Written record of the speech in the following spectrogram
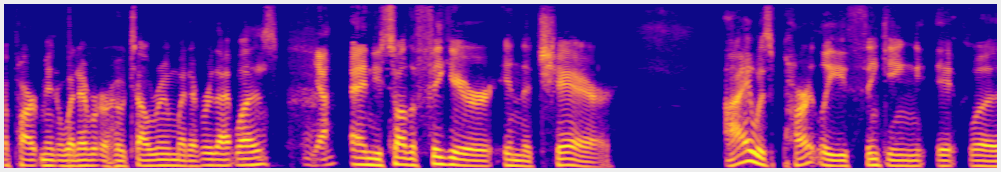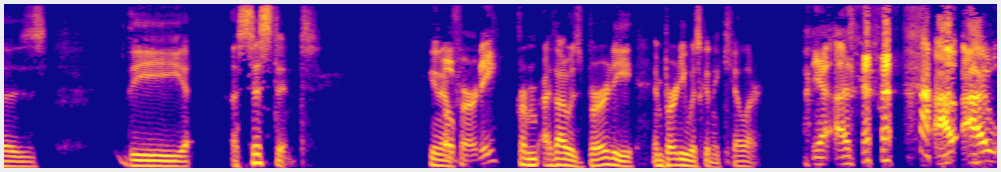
apartment or whatever, or hotel room, whatever that mm-hmm. was, Yeah. and you saw the figure in the chair, I was partly thinking it was the assistant. You know, Oh, from, Birdie? from I thought it was Birdie, and Birdie was going to kill her. Yeah, I, I, I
